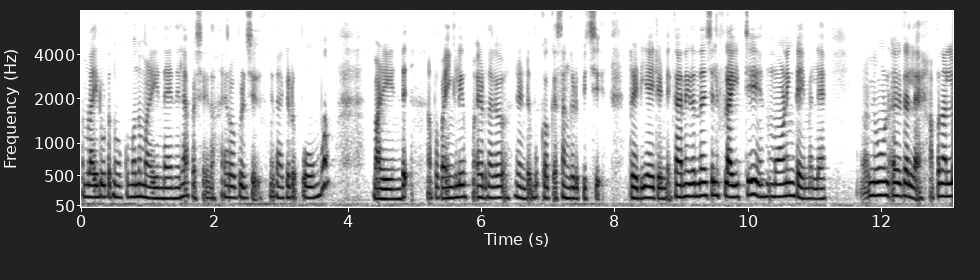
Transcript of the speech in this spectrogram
നമ്മൾ അതിലോട്ട് നോക്കുമ്പോൾ ഒന്നും മഴ ഉണ്ടായിരുന്നില്ല. പക്ഷേ ഇതാ ബ്രിഡ്ജ് ഇതാക്കിയിട്ട് പോകുമ്പോൾ മഴയുണ്ട്. അപ്പോൾ ഭയങ്കര എവിടുന്നാലോ രണ്ട് ബുക്കൊക്കെ സംഘടിപ്പിച്ച് റെഡി ആയിട്ടുണ്ട്. കാരണം ഇതെന്താ വെച്ചാൽ ഫ്ലൈറ്റ് മോർണിംഗ് ടൈമല്ലേ നൂൺ ഇതല്ലേ? അപ്പോൾ നല്ല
